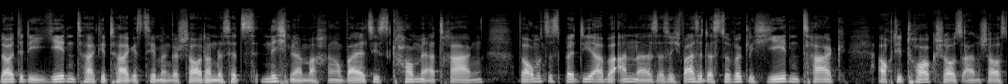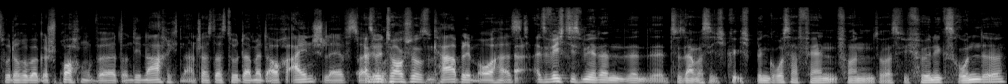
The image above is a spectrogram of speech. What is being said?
Leute, die jeden Tag die Tagesthemen geschaut haben, das jetzt nicht mehr machen, weil sie es kaum mehr ertragen. Warum ist es bei dir aber anders? Also ich weiß ja, dass du wirklich jeden Tag auch die Talkshows anschaust, wo darüber gesprochen wird und die Nachrichten anschaust, dass du damit auch einschläfst, weil Also du Talkshows- ein Kabel im Ohr hast. Also wichtig ist mir dann äh, zu sagen, was ich, ich bin großer Fan von sowas wie Phoenix Runde,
